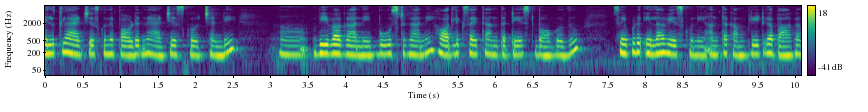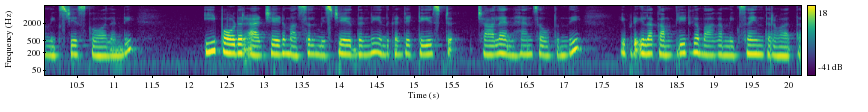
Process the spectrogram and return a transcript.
మిల్క్లో యాడ్ చేసుకునే పౌడర్ని యాడ్ చేసుకోవచ్చండి. వివా కానీ బూస్ట్ కానీ హార్లిక్స్ అయితే అంత టేస్ట్ బాగోదు. సో ఇప్పుడు ఇలా వేసుకుని అంత కంప్లీట్గా బాగా మిక్స్ చేసుకోవాలండి. ఈ పౌడర్ యాడ్ చేయడం అస్సలు మిస్ చేయొద్దండి. ఎందుకంటే టేస్ట్ చాలా ఎన్హాన్స్ అవుతుంది. ఇప్పుడు ఇలా కంప్లీట్గా బాగా మిక్స్ అయిన తర్వాత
